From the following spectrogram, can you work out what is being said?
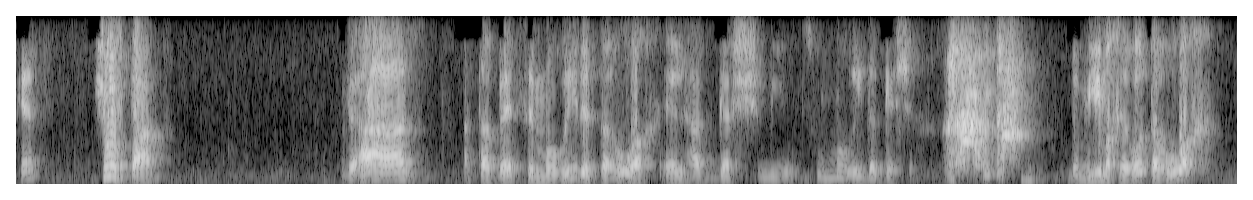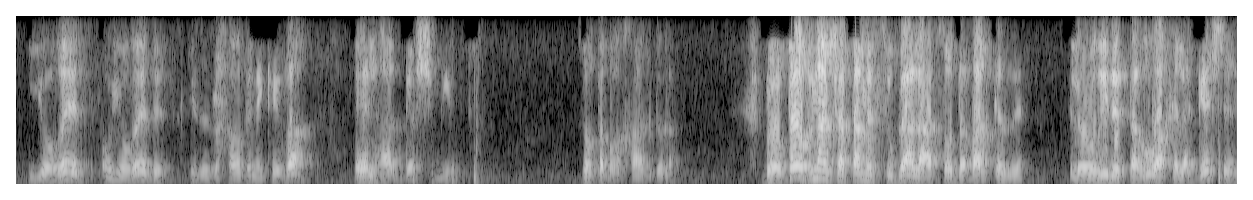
כן? שוב פעם, ואז אתה בעצם מוריד את הרוח אל הגשמיות, הוא מוריד הגשם. במילים אחרות, הרוח יורד או יורדת, כי זה זכר ונקבה, אל הגשמיות. זאת הברכה הגדולה. באותו זמן שאתה מסוגל לעשות דבר כזה, להוריד את הרוח אל הגשם,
